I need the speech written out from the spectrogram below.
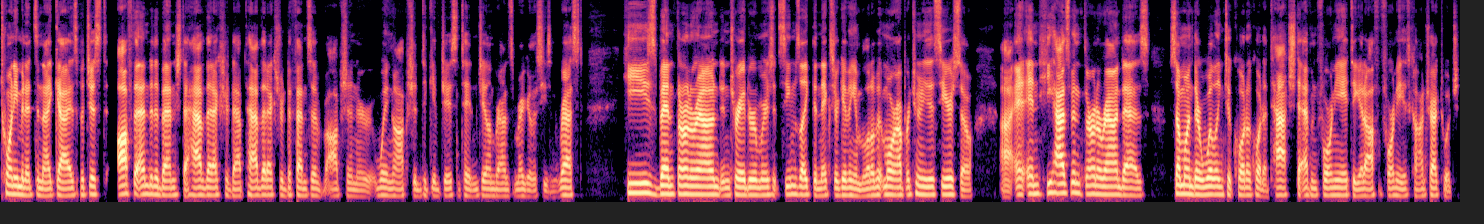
20 minutes a night guys, but just off the end of the bench to have that extra depth, have that extra defensive option or wing option to give Jayson Tatum, Jaylen Brown some regular season rest. He's been thrown around in trade rumors. It seems like the Knicks are giving him a little bit more opportunity this year. So, uh, and, and he has been thrown around as someone they're willing to quote unquote attach to Evan Fournier to get off of Fournier's contract, which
